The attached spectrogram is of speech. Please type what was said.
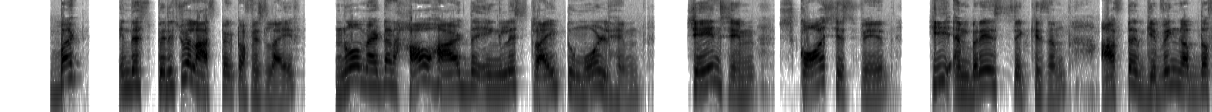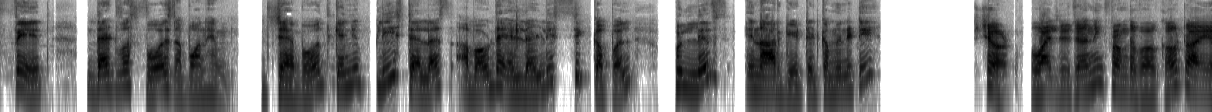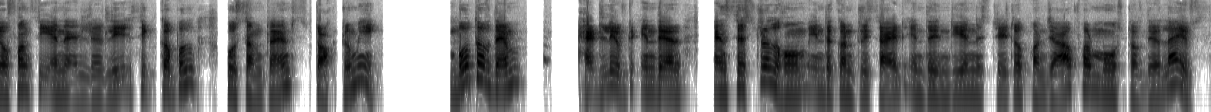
But in the spiritual aspect of his life, no matter how hard the English tried to mold him, change him, squash his faith, he embraced Sikhism after giving up the faith that was forced upon him. Jaybodh, can you please tell us about the elderly Sikh couple who lives in our gated community? Sure. While returning from the workout, I often see an elderly Sikh couple who sometimes talk to me. Both of them had lived in their ancestral home in the countryside in the Indian state of Punjab for most of their lives.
